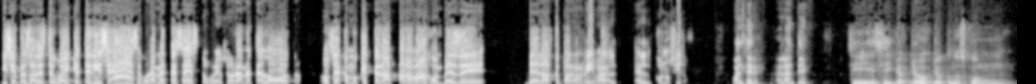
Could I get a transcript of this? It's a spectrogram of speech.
Y siempre sale este güey que te dice, ah, seguramente es esto, güey, seguramente es lo otro. O sea, como que te da para abajo en vez de, de darte para arriba el, el conocido. Walter, adelante. Sí, sí, yo, yo, yo conozco un,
